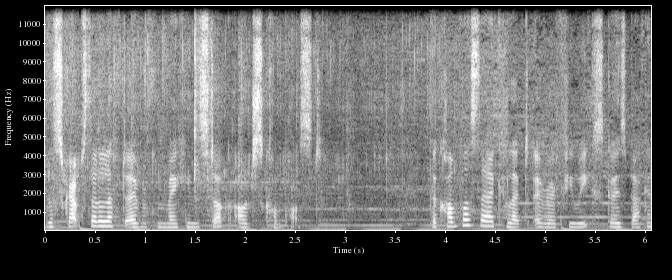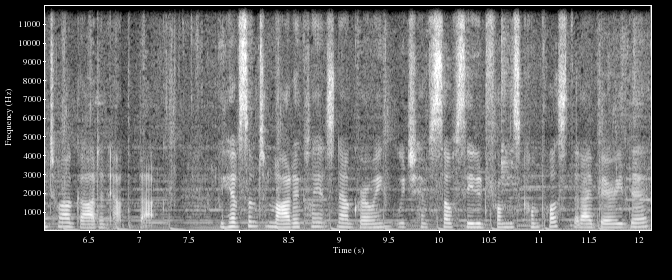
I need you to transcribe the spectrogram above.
The scraps that are left over from making the stock I'll just compost. The compost that I collect over a few weeks goes back into our garden out the back. We have some tomato plants now growing which have self-seeded from this compost that I buried there,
